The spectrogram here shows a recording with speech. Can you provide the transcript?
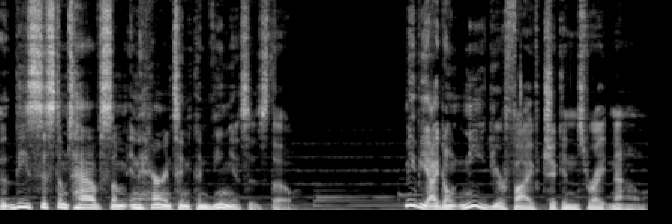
These systems have some inherent inconveniences, though. Maybe I don't need your five chickens right now.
